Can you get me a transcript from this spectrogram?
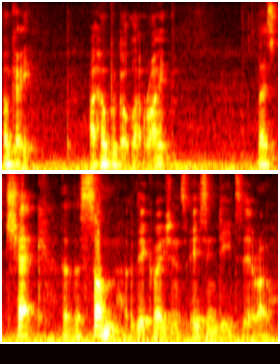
Okay, I hope I got that right. Let's check that the sum of the equations is indeed 0.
